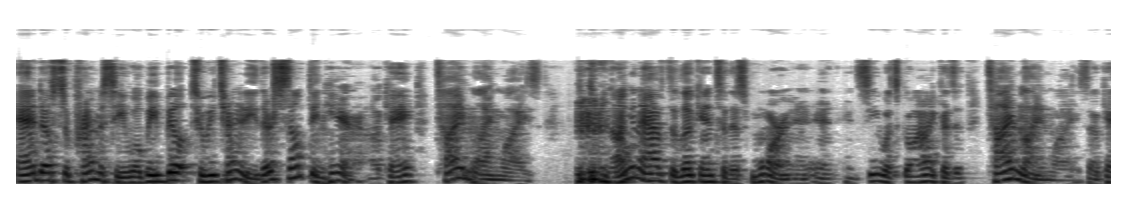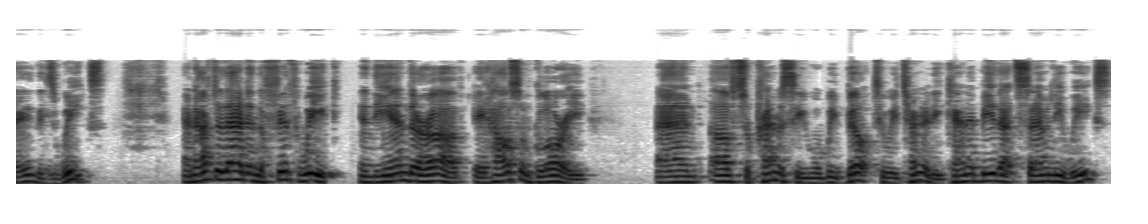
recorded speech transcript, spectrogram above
and of supremacy will be built to eternity. There's something here, okay, timeline wise. I'm going to have to look into this more and, and, and see what's going on because timeline wise, okay, these weeks. And after that, in the fifth week, in the end thereof, a house of glory and of supremacy will be built to eternity. Can it be that 70 weeks?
